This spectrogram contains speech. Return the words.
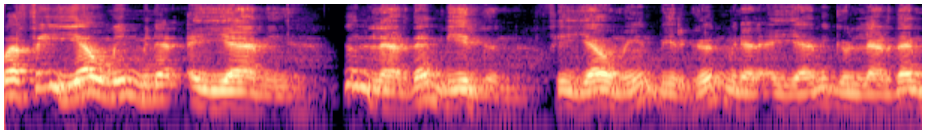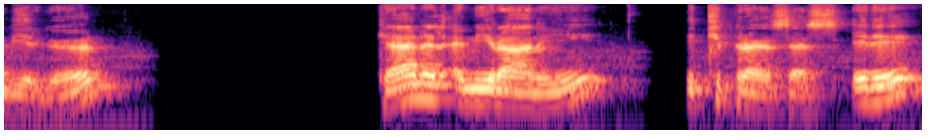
Ve fi yevmin minel eyyami. Günlerden bir gün. Fi yevmin bir gün minel eyyami günlerden bir gün. Kânel emirani iki prenses idi.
